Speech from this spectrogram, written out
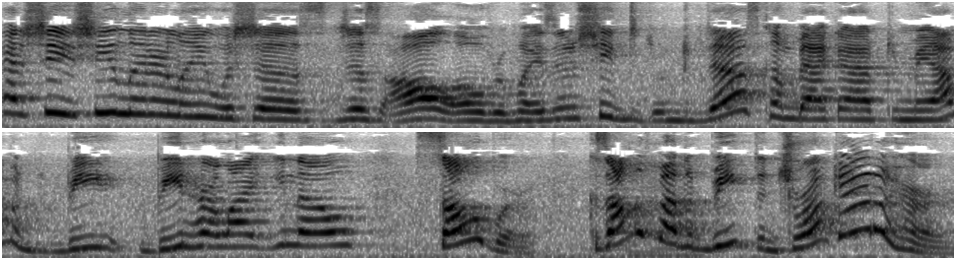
and she she literally was just just all over the place. And if she d- does come back after me, I'm gonna beat beat her like you know sober, cause I was about to beat the drunk out of her.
